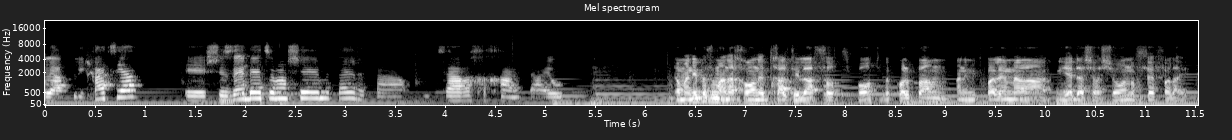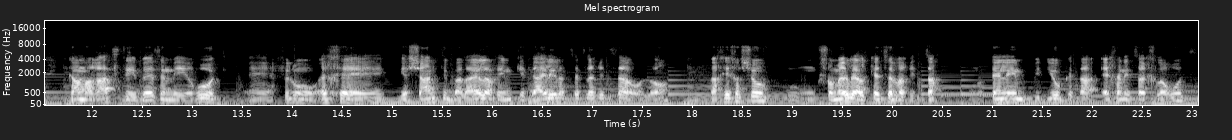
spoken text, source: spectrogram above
לאפליקציה, שזה בעצם מה שמתאר את המוצר החכם, את ה-IoT. גם אני בזמן האחרון התחלתי לעשות ספורט, וכל פעם אני מתפלא מהידע שהשעון אוסף עליי. כמה רצתי, באיזה מהירות, אפילו איך ישנתי בלילה, ואם כדאי לי לצאת לריצה או לא, והכי חשוב, הוא שומר לי על קצב הריצה. הוא נותן לי בדיוק את ה- איך אני צריך לרוץ,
